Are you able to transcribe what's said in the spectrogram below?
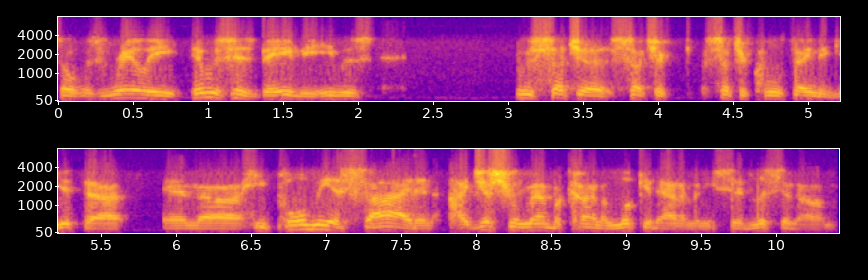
So it was really it was his baby. He was it was such a such a such a cool thing to get that. And uh, he pulled me aside, and I just remember kind of looking at him, and he said, "Listen, um,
